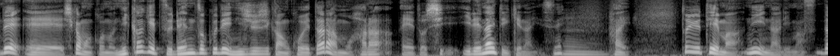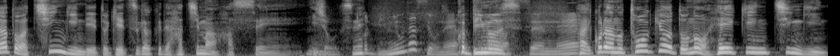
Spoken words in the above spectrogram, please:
で、えーしかもこの2ヶ月連続で20時間を超えたらもう払、えー、とし入れないといけないですね。うん。はい、というテーマになります。であとは賃金でいうと月額で8万8000円以上ですねこ。れ微妙ですよね。これ微妙です8万8000ね。はい、これはあの東京都の平均賃金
